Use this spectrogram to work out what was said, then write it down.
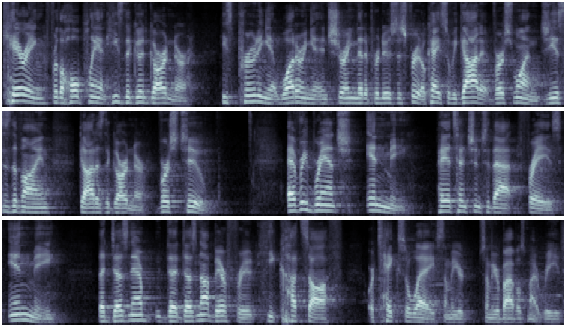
caring for the whole plant. He's the good gardener. He's pruning it, watering it, ensuring that it produces fruit. Okay, so we got it. Verse 1 Jesus is the vine, God is the gardener. Verse 2 Every branch in me, pay attention to that phrase, in me, that does not, that does not bear fruit, he cuts off or takes away. Some of, your, some of your Bibles might read.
